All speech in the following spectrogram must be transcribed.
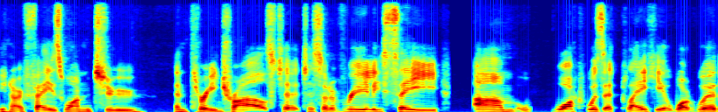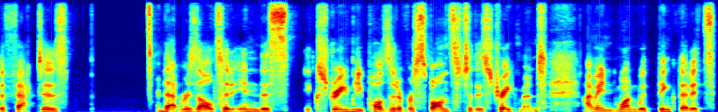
you know, phase one, two, and three mm-hmm. trials to to sort of really see um, what was at play here. What were the factors that resulted in this extremely positive response to this treatment. I mean, one would think that it's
